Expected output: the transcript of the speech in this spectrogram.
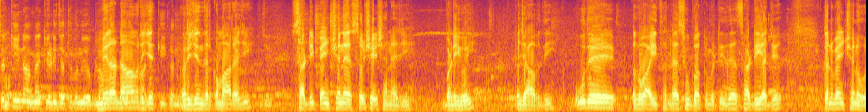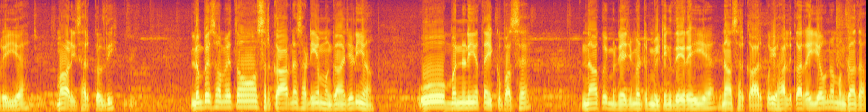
ਸਰ ਕੀ ਨਾਮ ਹੈ? ਕਿਹੜੀ ਜਥੇਬੰਦੀ belong ਮੇਰਾ? ਨਾਮ ਰਜਿ- ਰਜਿੰਦਰ ਕੁਮਾਰ ਹੈ ਜੀ। ਜੀ। ਸਾਡੀ ਪੈਨਸ਼ਨ ਐਸੋਸੀਏਸ਼ਨ ਹੈ ਜੀ ਬਣੀ ਹੋਈ ਪੰਜਾਬ ਦੀ। ਉਹਦੇ ਅਗਵਾਈ ਥੱਲੇ ਸੂਬਾ ਕਮੇਟੀ ਦੇ ਸਾਡੀ ਅੱਜ ਕਨਵੈਨਸ਼ਨ ਹੋ ਰਹੀ ਹੈ ਜੀ। ਮਹਾਲੀ ਸਰਕਲ ਦੀ। ਜੀ। ਲੰਬੇ ਸਮੇਂ ਤੋਂ ਸਰਕਾਰ ਨੇ ਸਾਡੀਆਂ ਮੰਗਾਂ ਜਿਹੜੀਆਂ ਉਹ ਮੰਨਣੀਆਂ ਤਾਂ ਇੱਕ ਪਾਸੇ ਹੈ। ਨਾ ਕੋਈ ਮੈਨੇਜਮੈਂਟ ਮੀਟਿੰਗ ਦੇ ਰਹੀ ਹੈ ਨਾ ਸਰਕਾਰ ਕੋਈ ਹੱਲ ਕਰ ਰਹੀ ਹੈ ਉਹਨਾਂ ਮੰਗਾਂ ਦਾ।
